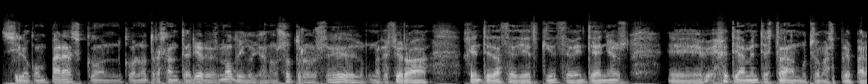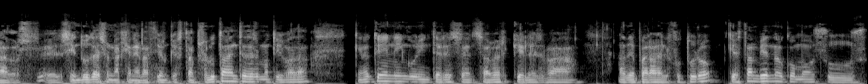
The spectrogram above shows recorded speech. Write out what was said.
si lo comparas con, con otras anteriores, no digo ya nosotros, ¿eh? me refiero a gente de hace 10, 15, 20 años, eh, efectivamente estaban mucho más preparados. Eh, sin duda es una generación que está absolutamente desmotivada, que no tiene ningún interés en saber qué les va a deparar el futuro, que están viendo como sus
